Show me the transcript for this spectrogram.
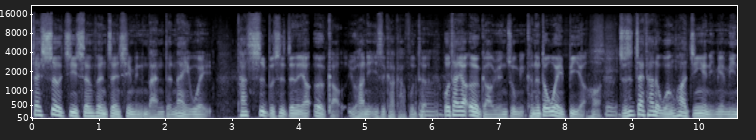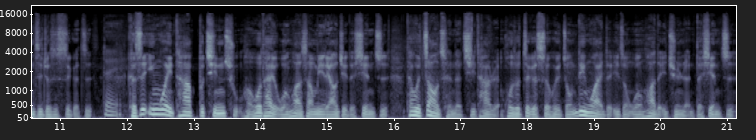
在设计身份证姓名栏的那一位。他是不是真的要恶搞尤哈尼伊斯卡卡夫特，嗯、或他要恶搞原住民，可能都未必啊，哈。只是在他的文化经验里面，名字就是四个字。对。可是因为他不清楚哈，或他有文化上面了解的限制，他会造成了其他人或者说这个社会中另外的一种文化的一群人的限制，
